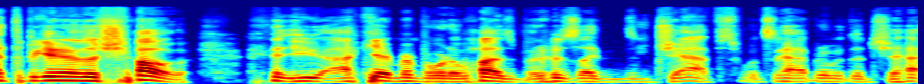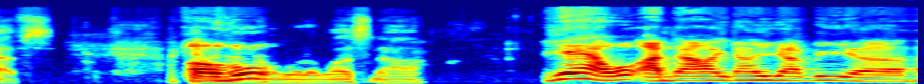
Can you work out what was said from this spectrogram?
At the beginning of the show, you I can't remember what it was, but it was like the Jeffs. What's happening with the Jeffs? I can't Oh, even who- remember what it was now. Yeah. Well, I- now now you got me. uh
